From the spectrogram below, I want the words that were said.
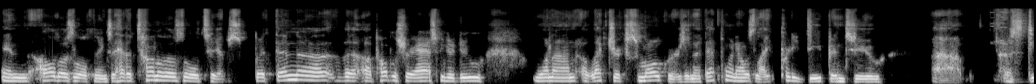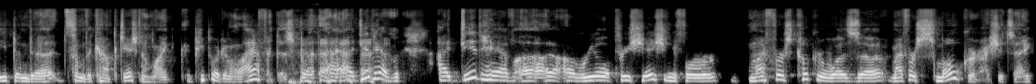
and all those little things. I had a ton of those little tips, but then uh, the a publisher asked me to do one on electric smokers, and at that point I was like pretty deep into. Uh, I was deep into some of the competition. I'm like, people are going to laugh at this, but I, I did have, I did have a, a real appreciation for my first cooker was uh, my first smoker, I should say,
